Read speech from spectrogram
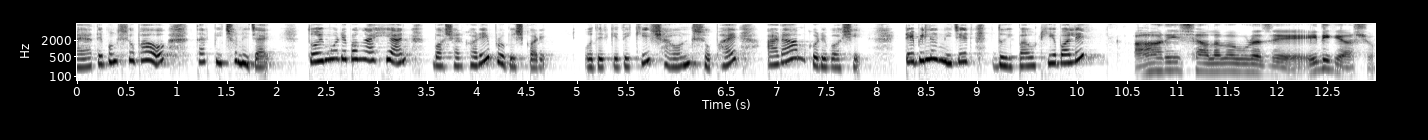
আয়াত এবং শোভাও তার পিছনে যায়। তৈমুর এবং আহিয়ান বসার ঘরে প্রবেশ করে। ওদেরকে দেখে শাওন সোফায় আরাম করে বসে। টেবিলে নিজের দুই পা উঠিয়ে বলে আরে শালা বাবুরা যে এইদিকে আসো।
